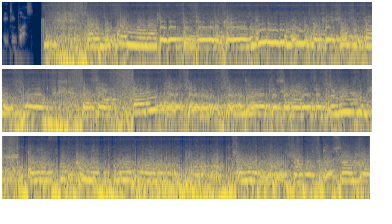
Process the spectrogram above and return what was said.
18 plus. Tampoco hay nada que yo te esté marcando. Ya no porque el jefe está como, o sea, todo este, dentro de tus horarios de trabajo. El estar con el de trabajo, todo lo manejamos nosotros.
